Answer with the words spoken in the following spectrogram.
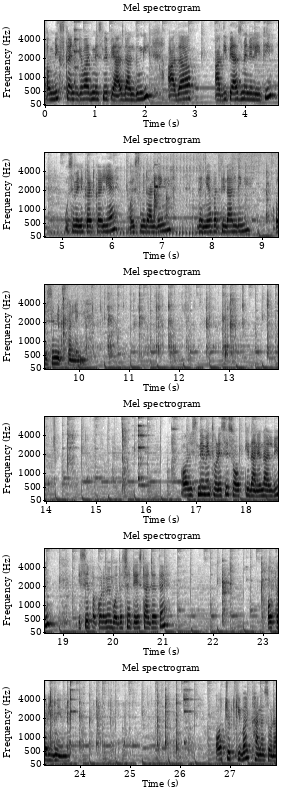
और मिक्स करने के बाद मैं इसमें प्याज डाल दूँगी। आधा, आधी प्याज मैंने ली थी, उसे मैंने कट कर लिया है और इसमें डाल देंगे, धनिया पत्ती डाल देंगे और इसे मिक्स कर लेंगे। और इसमें मैं थोड़े से सौंफ के दाने डाल रही हूँ। इससे पकौड़े में बहुत अच्छा टेस्ट आ जाता है। और कड़ी में भी। और चुटकी भर खाना सोडा।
